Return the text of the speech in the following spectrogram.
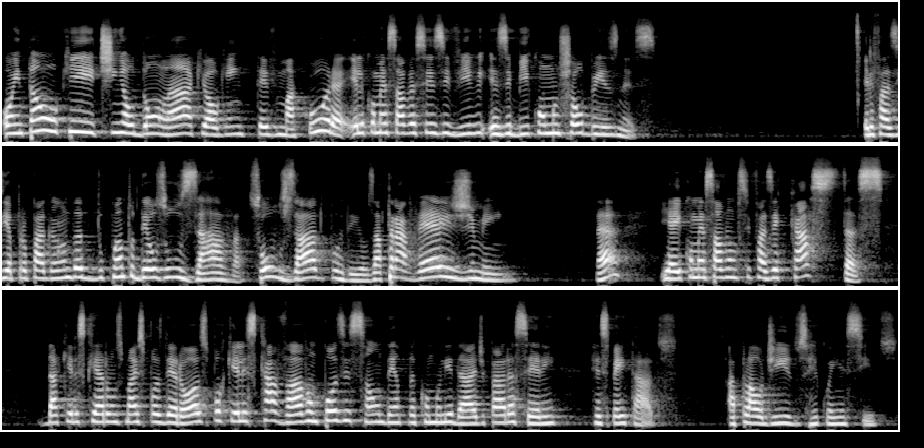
Ou então o que tinha o dom lá, que alguém teve uma cura, ele começava a se exibir, exibir como um show business. Ele fazia propaganda do quanto Deus o usava. Sou usado por Deus, através de mim. Né? E aí começavam a se fazer castas daqueles que eram os mais poderosos, porque eles cavavam posição dentro da comunidade para serem respeitados, aplaudidos, reconhecidos.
